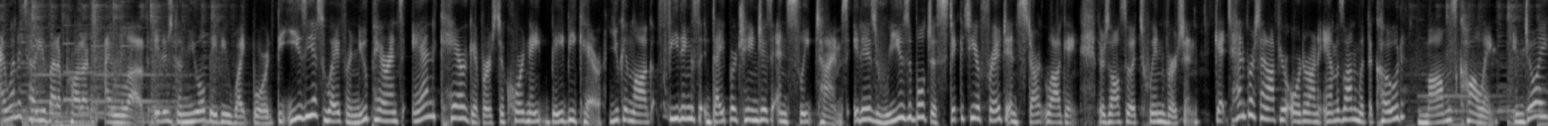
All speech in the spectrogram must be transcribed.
I want to tell you about a product I love. It is the Mule Baby Whiteboard, the easiest way for new parents and caregivers to coordinate baby care. You can log feedings, diaper changes, and sleep times. It is reusable. Just stick it to your fridge and start logging. There's also a twin version. Get 10% off your order on Amazon with the code MOMS CALLING. Enjoy!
